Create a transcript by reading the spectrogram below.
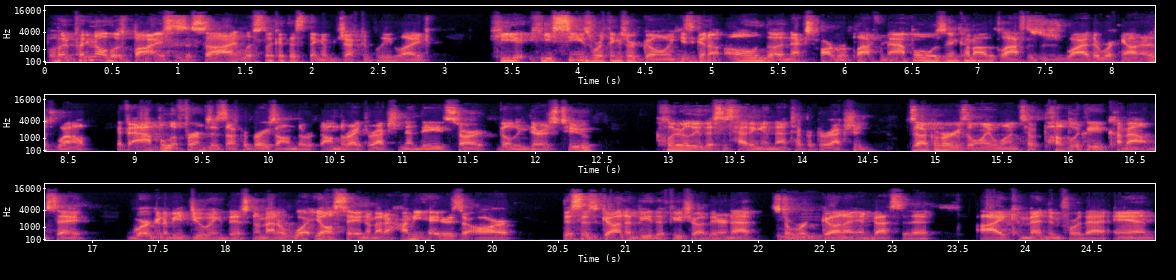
putting all those biases aside, let's look at this thing objectively. Like he he sees where things are going. He's going to own the next hardware platform. Apple was going to come out with glasses, which is why they're working on it as well. If Apple affirms that Zuckerberg's on the on the right direction and they start building theirs too, clearly this is heading in that type of direction. Zuckerberg is the only one to publicly come out and say we're going to be doing this, no matter what y'all say, no matter how many haters there are. This is going to be the future of the internet, so mm-hmm. we're going to invest in it. I commend him for that, and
